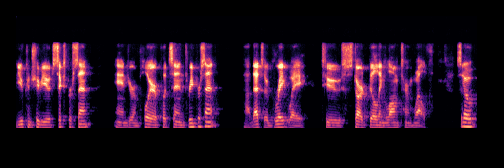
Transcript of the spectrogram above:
you contribute 6% and your employer puts in 3%, uh, that's a great way to start building long term wealth. So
